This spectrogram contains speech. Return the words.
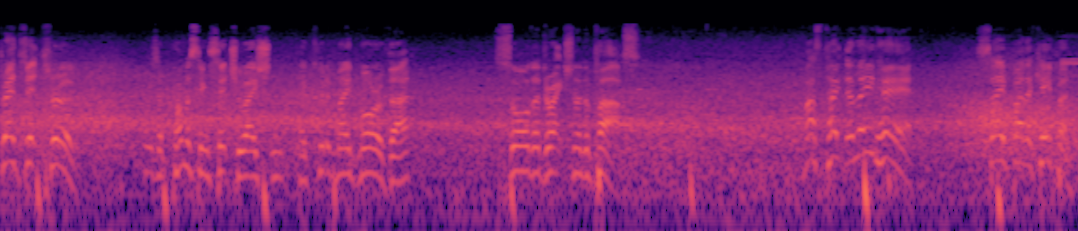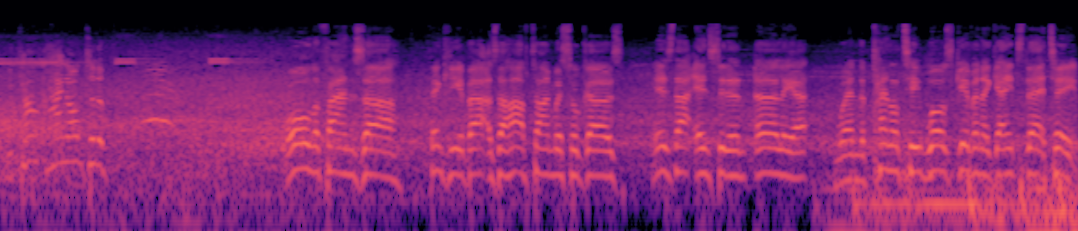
Threads it through. It was a promising situation. They could have made more of that. Saw the direction of the pass. Must take the lead here. Saved by the keeper. You can't hang on to the... All the fans are thinking about as the half-time whistle goes is that incident earlier when the penalty was given against their team.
